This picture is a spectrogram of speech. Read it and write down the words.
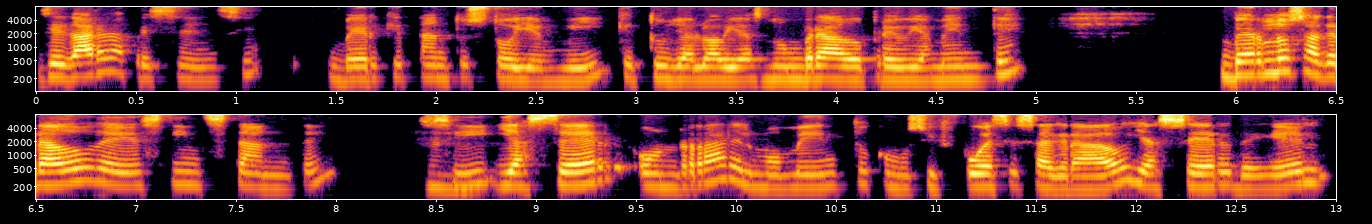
llegar a la presencia, ver qué tanto estoy en mí, que tú ya lo habías nombrado previamente, ver lo sagrado de este instante, ¿sí? Y hacer, honrar el momento como si fuese sagrado y hacer de él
